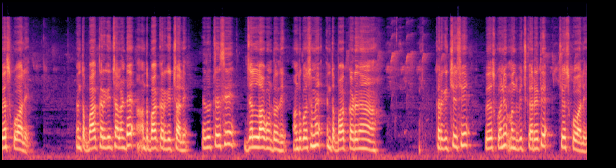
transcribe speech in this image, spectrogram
వేసుకోవాలి. ఎంత బాగా కరిగించాలంటే అంత బాగా కరిగించాలి. ఇది వచ్చేసి జల్లాగా ఉంటుంది. అందుకోసమే ఇంత బాగా కడిగా కరిగిచ్చేసి వేసుకొని మందు పిచికారి అయితే చేసుకోవాలి.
